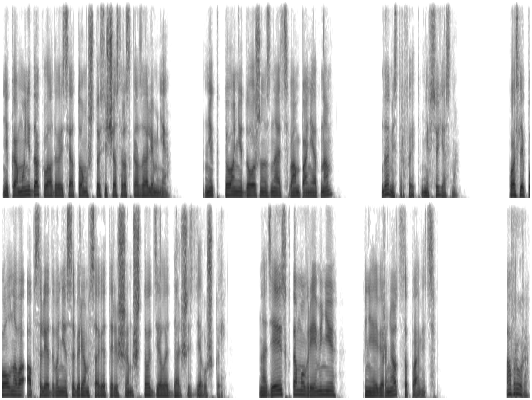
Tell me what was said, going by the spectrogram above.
Никому не докладывайте о том, что сейчас рассказали мне. Никто не должен знать, вам понятно?» «Да, мистер Фейт, мне все ясно». «После полного обследования соберем совет и решим, что делать дальше с девушкой. Надеюсь, к тому времени к ней вернется память». Аврора.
